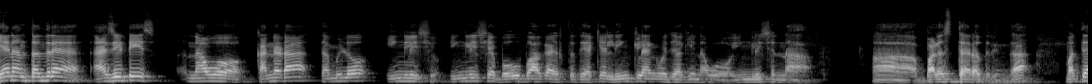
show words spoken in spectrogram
ಏನಂತಂದ್ರೆ ಆಸ್ ಇಟ್ ಈಸ್ ನಾವು ಕನ್ನಡ, ತಮಿಳು, ಇಂಗ್ಲೀಷು, ಇಂಗ್ಲೀಷೇ ಬಹುಭಾಗ ಇರ್ತದೆ. ಯಾಕೆ? ಲಿಂಕ್ ಲ್ಯಾಂಗ್ವೇಜ್ ಆಗಿ ನಾವು ಇಂಗ್ಲೀಷನ್ನು ಬಳಸ್ತಾ ಇರೋದ್ರಿಂದ. ಮತ್ತು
